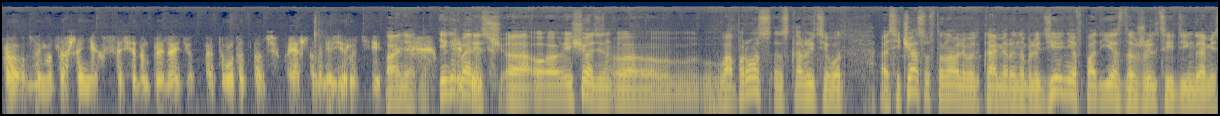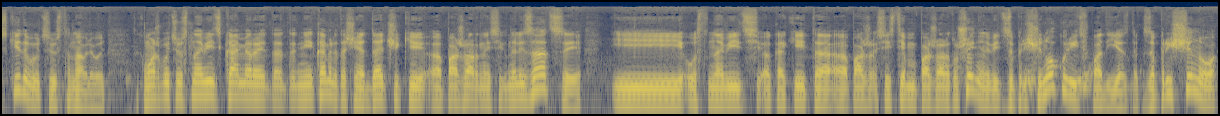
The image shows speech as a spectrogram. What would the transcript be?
в взаимоотношениях с соседом произойдет. Поэтому вот это надо все, конечно, анализировать. И Понятно. Игорь Борисович, э, еще один один э, вопрос. Скажите, вот а сейчас устанавливают камеры наблюдения в подъездах, жильцы деньгами скидываются и устанавливают. Так может быть установить камеры, не камеры, точнее, датчики э, пожарной сигнализации и установить э, какие-то пож... системы пожаротушения? Но ведь запрещено курить в подъездах? Запрещено.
